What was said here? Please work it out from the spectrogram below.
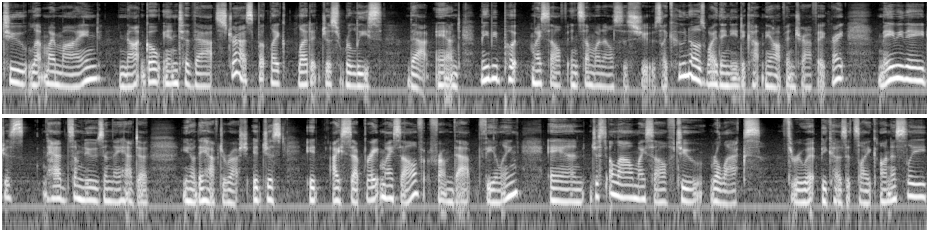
to let my mind not go into that stress, but like let it just release that and maybe put myself in someone else's shoes. Like, who knows why they need to cut me off in traffic, right? Maybe they just had some news and they had to, you know, they have to rush. It just, it, I separate myself from that feeling and just allow myself to relax through it because it's like, honestly,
